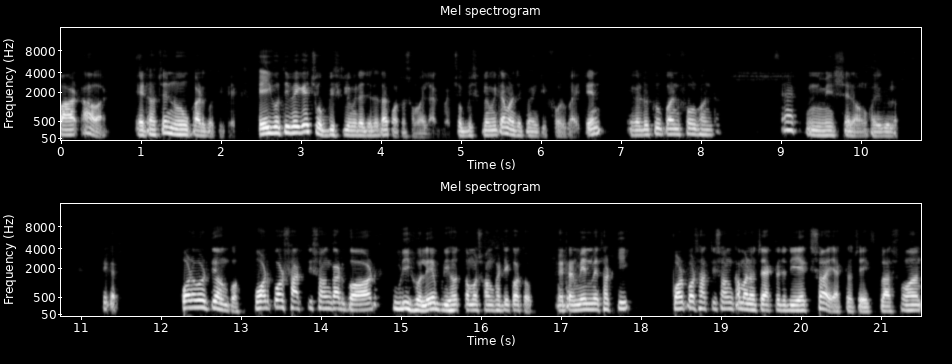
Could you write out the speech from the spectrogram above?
পার আওয়ার এটা হচ্ছে নৌকার গতিবেগ। এই গতিবেগে চব্বিশ কিলোমিটার যেতে তার কত সময় লাগবে? চব্বিশ কিলোমিটার মানে টোয়েন্টি ফোর বাই টেন এগুলো টু পয়েন্ট ফোর ঘণ্টা। এক মিনিটের অঙ্ক এগুলো। ঠিক আছে? পরবর্তী অঙ্ক। পরপর সাতটি সংখ্যার গড় কুড়ি হলে বৃহত্তম সংখ্যাটি কত? এটার মেন মেথড কি? পরপর সাতটি সংখ্যা মানে হচ্ছে একটা যদি এক্স হয়, একটা হচ্ছে এক্স প্লাস ওয়ান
